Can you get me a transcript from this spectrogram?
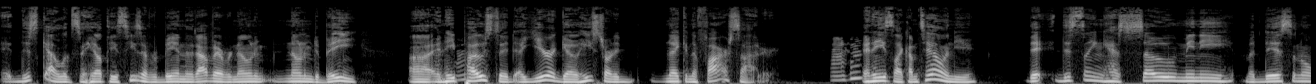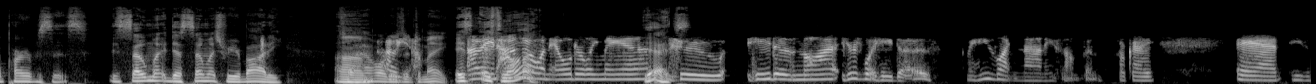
this guy looks the healthiest he's ever been that I've ever known him known him to be. Uh, and he Mm-hmm. posted a year ago he started making the fire cider, hmm and he's like, "I'm telling you, that this thing has so many medicinal purposes. It's so much it does so much for your body. So how Um, hard Oh, is yeah. it to make? it's I mean, it's I not. know an elderly man Yeah, who he does not. Here's what he does. I mean, he's like ninety something. Okay, and he's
